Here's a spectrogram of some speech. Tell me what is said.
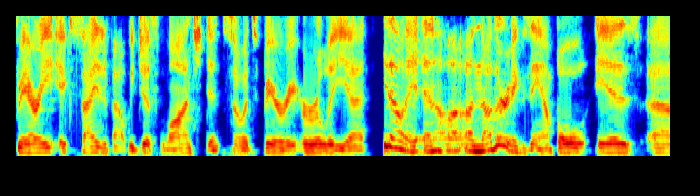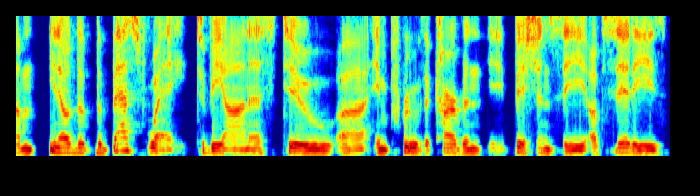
very excited about. We just launched it, so it's very early yet. You know, and another example is, um, you know, the, the best way, to be honest, to uh, improve the carbon efficiency of cities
